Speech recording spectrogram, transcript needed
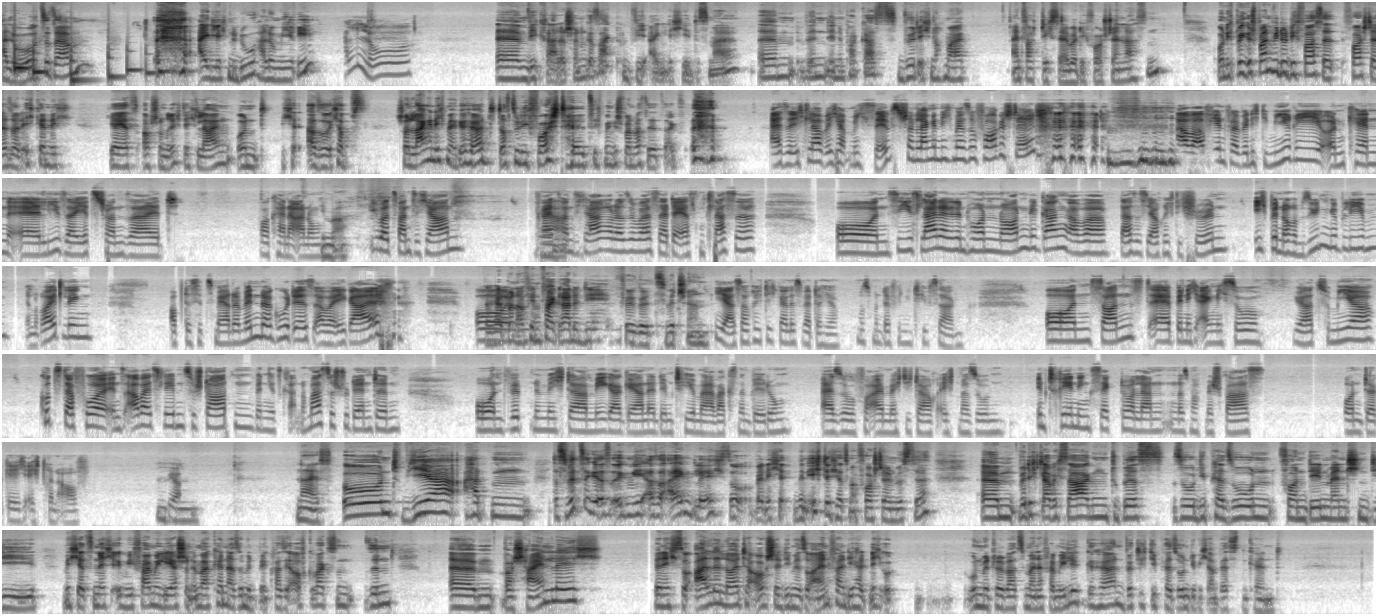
Hallo zusammen. eigentlich nur du. Hallo Miri. Hallo. Ähm, wie gerade schon gesagt und wie eigentlich jedes Mal ähm, wenn in den Podcasts, würde ich nochmal einfach dich selber dich vorstellen lassen. Und ich bin gespannt, wie du dich vorstell vorstellst, weil ich kenne dich ja jetzt auch schon richtig lang und ich, also ich habe es schon lange nicht mehr gehört, dass du dich vorstellst. Ich bin gespannt, was du jetzt sagst. Also ich glaube, ich habe mich selbst schon lange nicht mehr so vorgestellt. Aber auf jeden Fall bin ich die Miri und kenne äh, Lisa jetzt schon seit, boah, keine Ahnung, Immer. über 20 Jahren. 23 ja. Jahre oder sowas, seit der ersten Klasse. Und sie ist leider in den hohen Norden gegangen, aber das ist ja auch richtig schön. Ich bin noch im Süden geblieben, in Reutlingen. Ob das jetzt mehr oder minder gut ist, aber egal. Und, da hört man auf jeden Fall gerade die Vögel zwitschern. Ja, ist auch richtig geiles Wetter hier, muss man definitiv sagen. Und sonst äh, bin ich eigentlich so, ja, zu mir kurz davor ins Arbeitsleben zu starten, bin jetzt gerade noch Masterstudentin und widme mich da mega gerne dem Thema Erwachsenenbildung. Also vor allem möchte ich da auch echt mal so im, Trainingssektor landen, das macht mir Spaß und da gehe ich echt drin auf. Mhm. Ja. Nice. Und wir hatten, das Witzige ist irgendwie, also eigentlich, so, wenn ich, wenn ich dich jetzt mal vorstellen müsste, ähm, würde ich, glaube ich, sagen, du bist so die Person von den Menschen, die mich jetzt nicht irgendwie familiär schon immer kennen, also mit mir quasi aufgewachsen sind. Ähm, wahrscheinlich, wenn ich so alle Leute aufstelle, die mir so einfallen, die halt nicht unmittelbar zu meiner Familie gehören, wirklich die Person, die mich am besten kennt.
